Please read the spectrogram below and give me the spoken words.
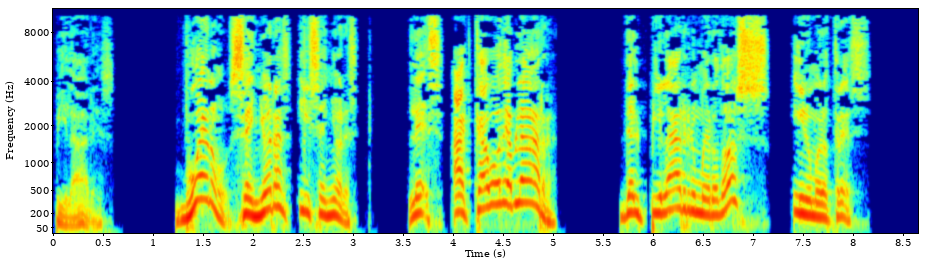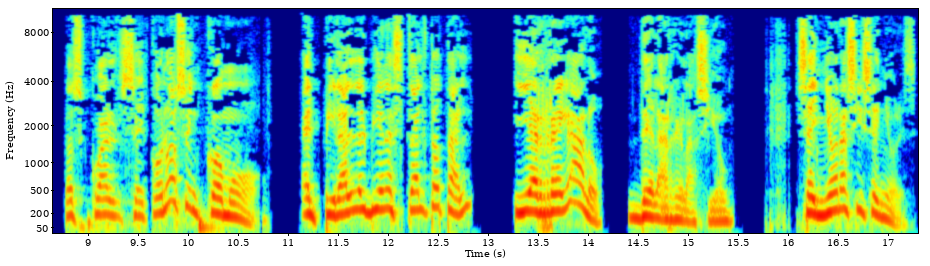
pilares. Bueno, señoras y señores, les acabo de hablar del pilar número dos y número tres, los cuales se conocen como el pilar del bienestar total y el regalo de la relación. Señoras y señores,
